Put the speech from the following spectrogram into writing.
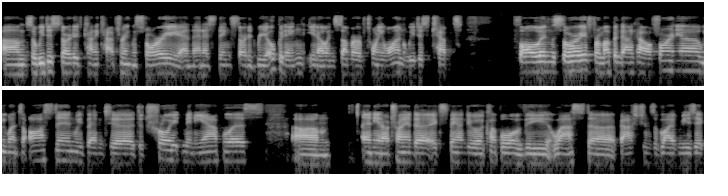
um, so we just started kind of capturing the story and then as things started reopening you know in summer of 21 we just kept following the story from up and down california we went to austin we've been to detroit minneapolis um, and you know trying to expand to a couple of the last uh, bastions of live music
